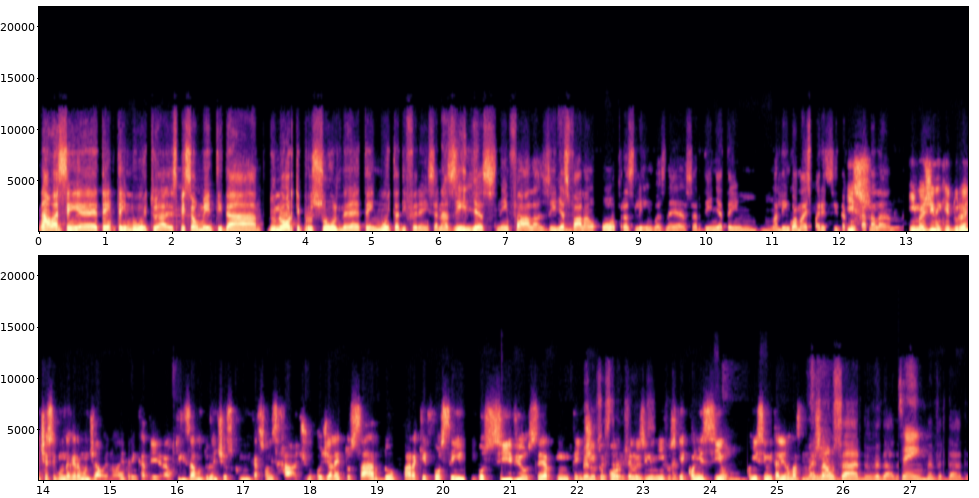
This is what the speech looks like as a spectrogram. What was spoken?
Não, assim, é, tem, tem muito, é, especialmente da, do norte para o sul, né? Tem muita diferença. Nas ilhas, nem fala. As ilhas hum. falam outras línguas, né? A Sardinha tem um, uma língua mais parecida com isso. o catalano. Né? Imaginem que durante a Segunda Guerra Mundial, e não é brincadeira, utilizavam durante as comunicações rádio o dialeto sardo para que fosse impossível ser entendido pelos, por, pelos inimigos que conheciam, conheciam o italiano, mas não Mas não sardo, é verdade. Sim. É verdade.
